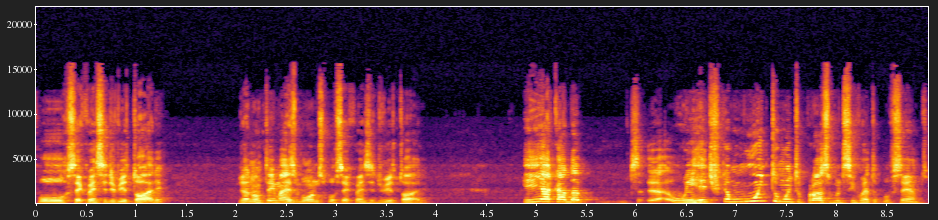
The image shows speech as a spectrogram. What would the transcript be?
por sequência de vitória, já não tem mais bônus por sequência de vitória, e a cada. O win fica muito, muito próximo de 50%.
